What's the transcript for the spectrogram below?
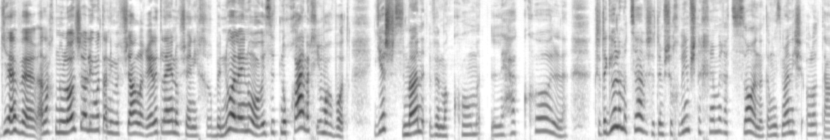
גבר, אנחנו לא שואלים אותן אם אפשר לרדת להן או שהן יחרבנו עלינו או איזה תנוחה הן הכי אוהבות. יש זמן ומקום להכל. כשתגיעו למצב שאתם שוכבים שניכם מרצון, אתה מוזמן לשאול אותה,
